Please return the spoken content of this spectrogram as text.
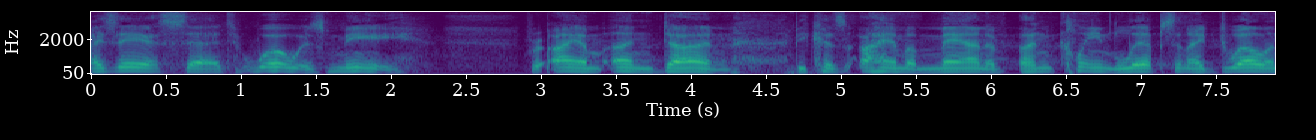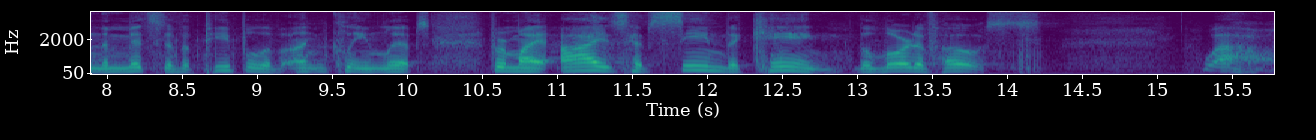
Isaiah said, Woe is me, for I am undone, because I am a man of unclean lips, and I dwell in the midst of a people of unclean lips. For my eyes have seen the King, the Lord of hosts. Wow.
